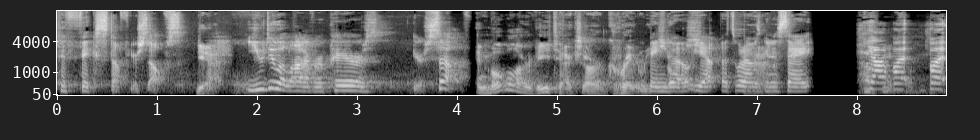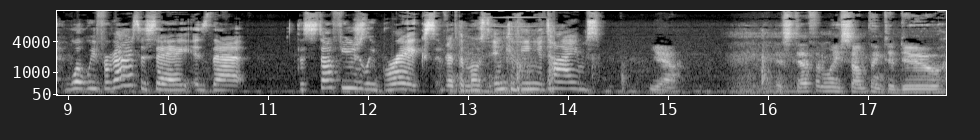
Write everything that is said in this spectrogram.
to fix stuff yourselves. Yeah. You do a lot of repairs yourself. And mobile RV techs are a great resource. Bingo. Yeah, that's what I was going to say. Yeah, but but what we forgot to say is that the stuff usually breaks at the most inconvenient times. Yeah. It's definitely something to do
